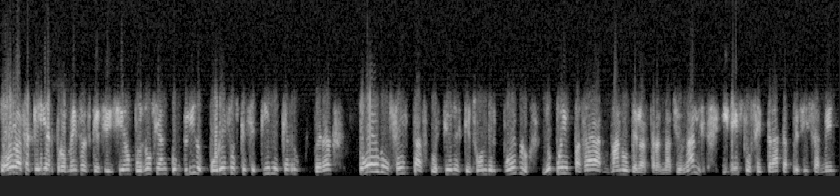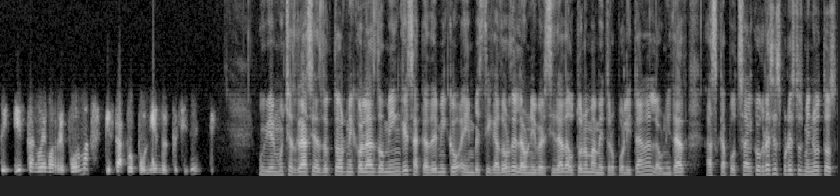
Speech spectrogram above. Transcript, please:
todas aquellas promesas que se hicieron pues no se han cumplido, por eso es que se tiene que recuperar todas estas cuestiones que son del pueblo no pueden pasar a manos de las transnacionales y de eso se trata precisamente esta nueva reforma que está proponiendo el presidente. Muy bien, muchas gracias, doctor Nicolás Domínguez, académico e investigador de la Universidad Autónoma Metropolitana, la unidad Azcapotzalco. Gracias por estos minutos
